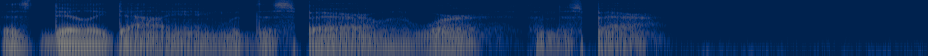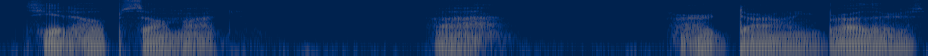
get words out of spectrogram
This dilly dallying with despair was worse than despair. She had hoped so much. Ah, for her darling brothers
